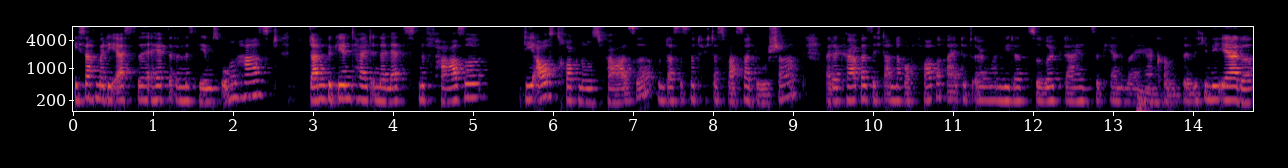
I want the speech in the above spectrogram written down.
ich sag mal, die erste Hälfte deines Lebens um hast, dann beginnt halt in der letzten Phase die Austrocknungsphase und das ist natürlich das Wasserduscher, weil der Körper sich dann darauf vorbereitet, irgendwann wieder zurück dahin zu kehren, wo er mhm. herkommt, nämlich in die Erde.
